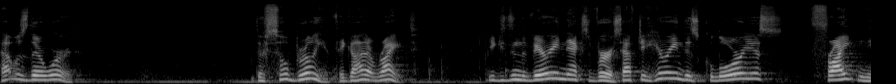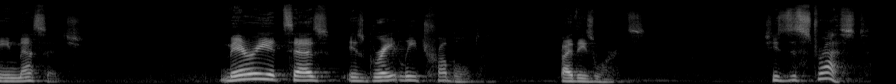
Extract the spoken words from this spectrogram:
That was their word. They're so brilliant. They got it right. Because in the very next verse, after hearing this glorious, frightening message, Mary, it says, is greatly troubled by these words. She's distressed.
